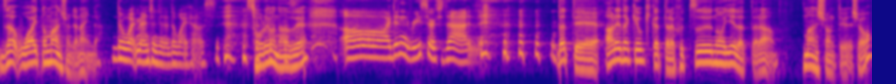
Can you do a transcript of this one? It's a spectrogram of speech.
ザ・ホワイトマンションじゃないんだ The White Mansion and the White House. それはなぜ？Oh, I didn't research that. だってあれだけ大きかったら普通の家だったらマンションっていうでしょ？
